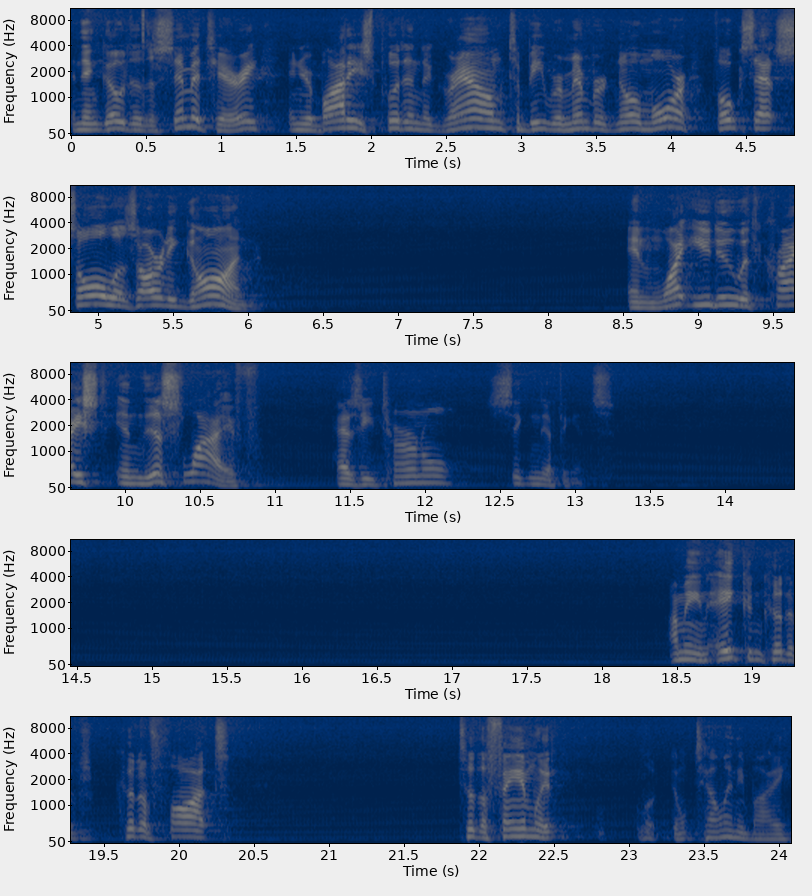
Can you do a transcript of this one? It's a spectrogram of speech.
and then go to the cemetery and your body's put in the ground to be remembered no more. Folks, that soul is already gone. And what you do with Christ in this life has eternal significance. I mean, Achan could have, could have thought to the family, look, don't tell anybody.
